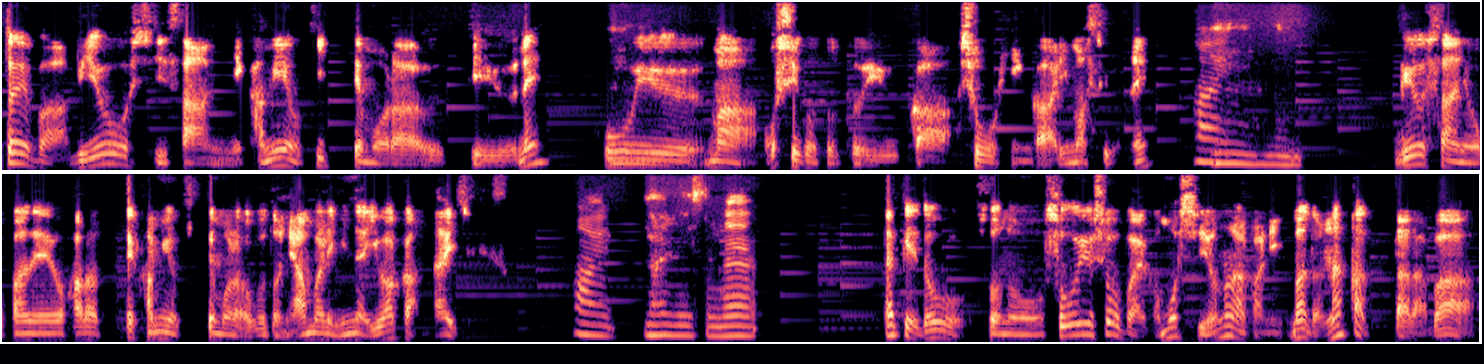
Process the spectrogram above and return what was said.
例えば美容師さんに髪を切ってもらうっていうね、こういう、まあ、お仕事というか、商品がありますよね。はいうんうん美容師さんにお金を払って髪を切ってもらうことにあんまりみんな違和感ないじゃないですか。はいないですね。だけど、その、そういう商売がもし世の中にまだなかったらば、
